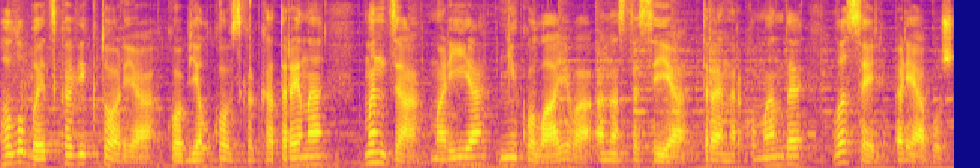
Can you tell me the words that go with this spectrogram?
Голубицька Вікторія, Коб'ялковська Катерина, Мендзя Марія, Ніколаєва Анастасія, тренер команди Василь Рябуш,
